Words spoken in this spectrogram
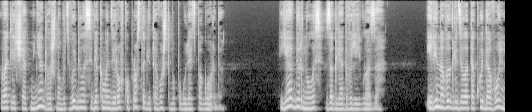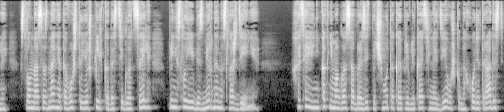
в отличие от меня, должно быть, выбила себе командировку просто для того, чтобы погулять по городу. Я обернулась, заглядывая ей в глаза. Ирина выглядела такой довольной, словно осознание того, что ее шпилька достигла цели, принесло ей безмерное наслаждение — хотя я никак не могла сообразить, почему такая привлекательная девушка находит радость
